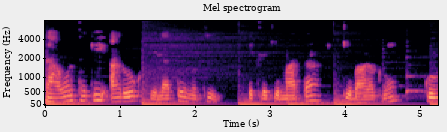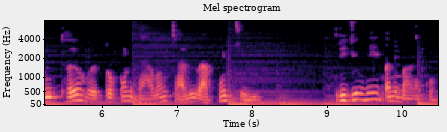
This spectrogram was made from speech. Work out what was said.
ધાવણ થકી આ રોગ ફેલાતો નથી. એટલે કે માતા કે બાળકને કોવિડ થયો હોય તો પણ ધાવણ ચાલુ રાખવું જ જોઈએ. ત્રીજો વેવ અને બાળકો.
